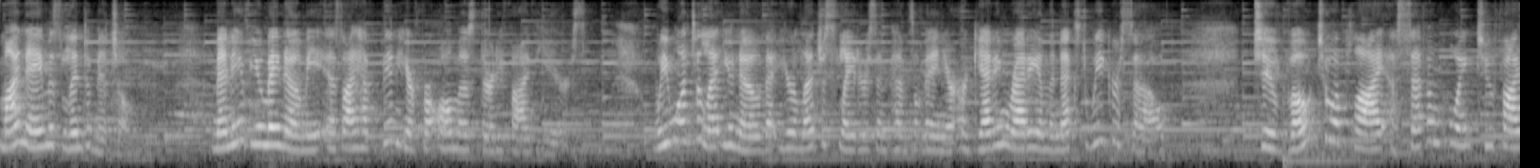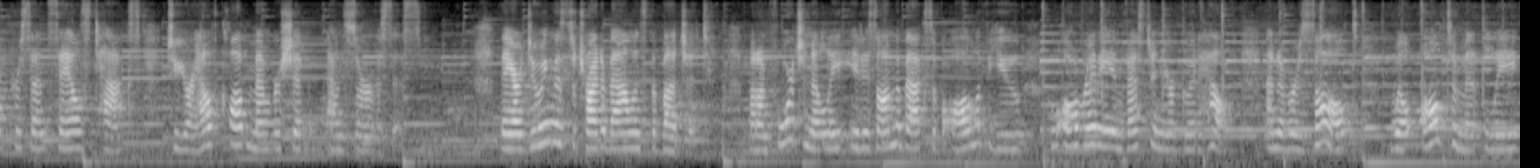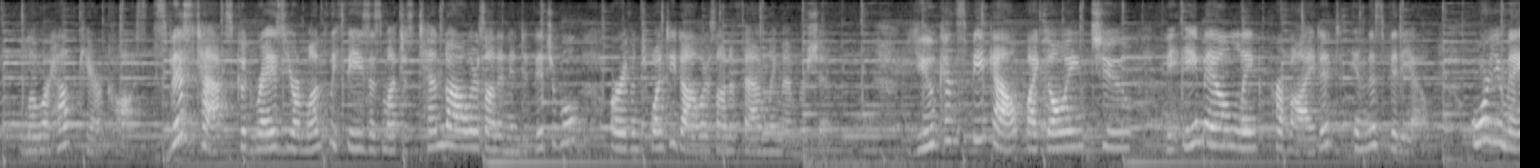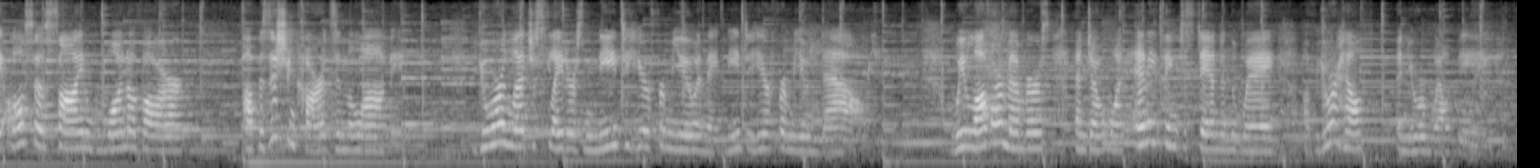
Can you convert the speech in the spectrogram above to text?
My name is Linda Mitchell. Many of you may know me as I have been here for almost 35 years. We want to let you know that your legislators in Pennsylvania are getting ready in the next week or so to vote to apply a 7.25% sales tax to your health club membership and services. They are doing this to try to balance the budget, but unfortunately it is on the backs of all of you who already invest in your good health, and a result will ultimately lower healthcare costs. This tax could raise your monthly fees as much as $10 on an individual or even $20 on a family membership. You can speak out by going to the email link provided in this video, or you may also sign one of our opposition cards in the lobby. Your legislators need to hear from you and they need to hear from you now. We love our members and don't want anything to stand in the way of your health and your well-being.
